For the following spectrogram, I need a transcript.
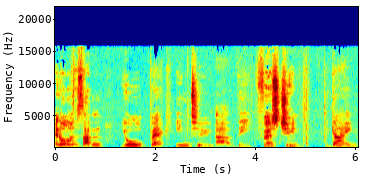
And all of a sudden into uh, the first tune again.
